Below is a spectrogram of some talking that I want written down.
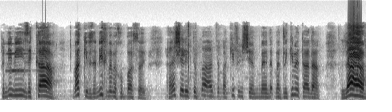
פנימי זה קר, מקיף זה נכווה מחופשוי. האש שלי תוקד זה מקיפים שמדליקים את האדם. להב,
